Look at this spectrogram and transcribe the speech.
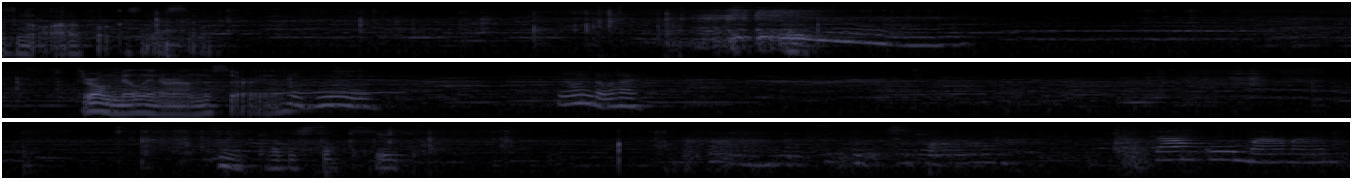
There's no autofocus on this thing. They're all milling around this area. Mm-hmm. No wonder why. Oh my god, they're so cute. Thank you, mama.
